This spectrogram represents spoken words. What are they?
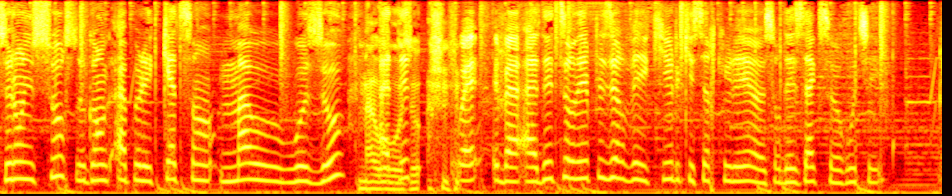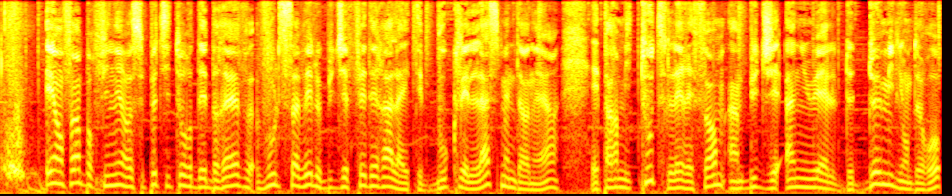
Selon une source, le gang appelé 400 Maowozo Mao À dé- Ozo. ouais, ben, a détourné plusieurs véhicules qui circulaient euh, sur des axes routiers. Et enfin, pour finir ce petit tour des brèves, vous le savez, le budget fédéral a été bouclé la semaine dernière et parmi toutes les réformes, un budget annuel de 2 millions d'euros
